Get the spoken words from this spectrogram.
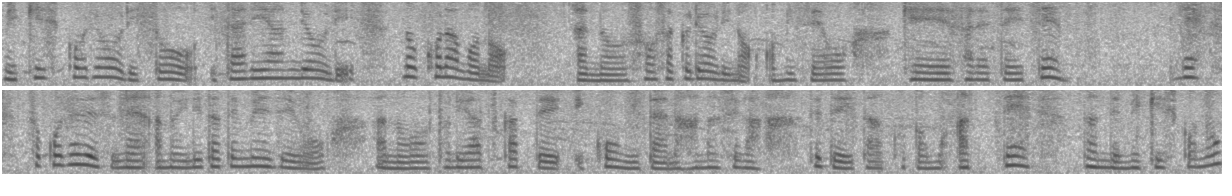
メキシコ料理とイタリアン料理のコラボのあの創作料理のお店を経営されていてでそこでですねあの入りたて名人をあの取り扱っていこうみたいな話が出ていたこともあってなんでメキシコの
